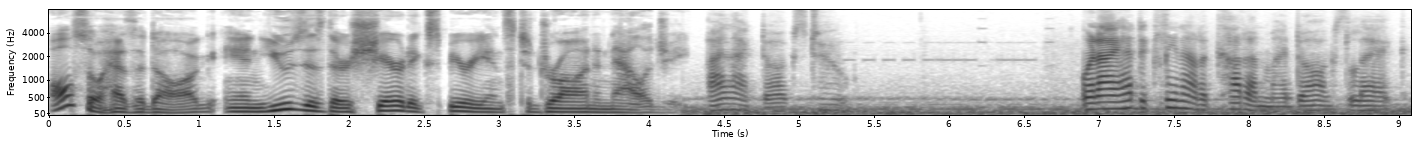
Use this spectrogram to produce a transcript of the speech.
also has a dog and uses their shared experience to draw an analogy. I like dogs too. When I had to clean out a cut on my dog's leg,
